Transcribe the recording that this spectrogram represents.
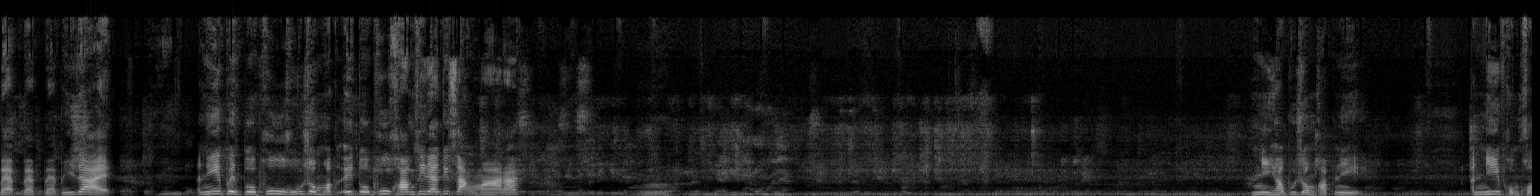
แบบแบบแบบนี้ได้ อันนี้เป็นตัวผู้คุณผู้ชมครับไอตัวผู้ครั้งที่แล้วที่สั่งมานะนี่ครับผู้ชมครับนี่ อันนี้ผมขอ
